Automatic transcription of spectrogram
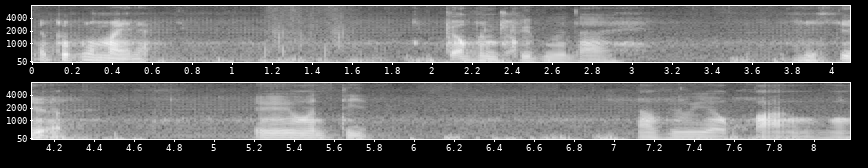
จะทุบทำไมเนี่ย ก็มันขึ้นไม่ได้เฮียเอ้ยมันติดอาวิวอย่าขวางเอา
